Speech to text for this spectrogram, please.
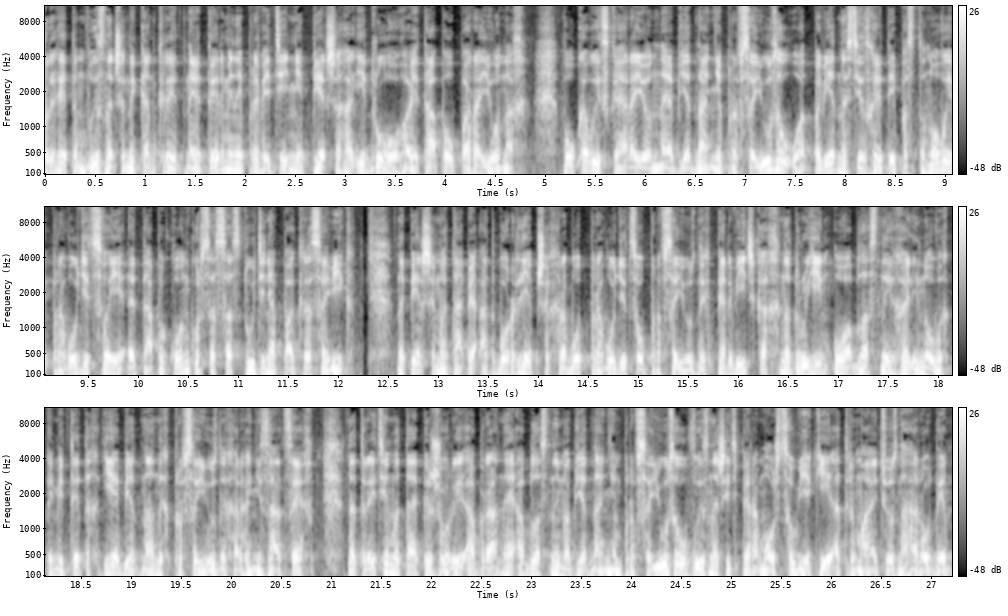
Пры гэтым вызначаны канкрэтныя тэрміны правядзення першага і другога этапаў па раёнах. Ваўкавыскае раённае аб'яднанне прафсаюзаў у адпаведнасці з гэтай пастановай праводзіць свае этапы конкурса са студзеня па красавік. На першым этапе адбор лепшых работ праводзіцца ў прафсаюзных пярвічках, на другім у абласных абласных галіновых камітэтах і аб'яднаных прафсаюзных арганізацыях. На трэцім этапе журы абраныя абласным аб'яднаннем прафсаюзаў вызначыць пераможцаў, якія атрымаюць узнагароды.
